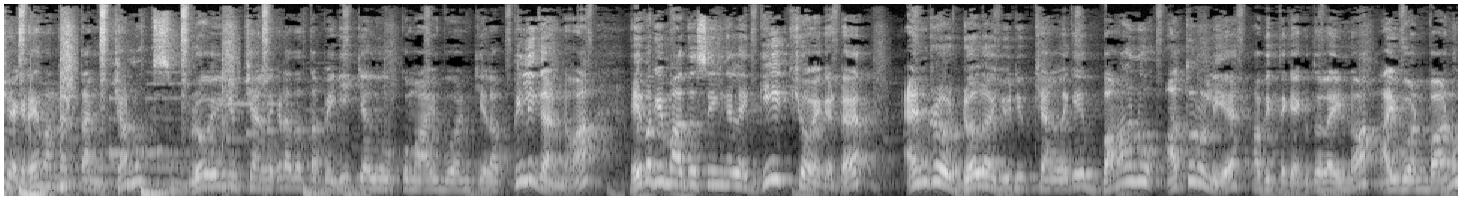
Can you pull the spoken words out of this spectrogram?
ශේෂයකට මන්නත්තන් චනුක්ස් බ්‍රෝ YouTube channel එකට අදත් අපේ ගීක් යාළුවෝ ඔක්කොම ආයුබෝවන් කියලා පිළිගන්නවා. ඒ වගේම අද සිංහල ගීක් ෂෝ එකට ඇන්ඩ්‍රෝ ඩොලර් YouTube එකේ බානු අතුරුලිය අපිත් එක්ක එකතු වෙලා ඉන්නවා. ආයුබෝවන් බානු.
